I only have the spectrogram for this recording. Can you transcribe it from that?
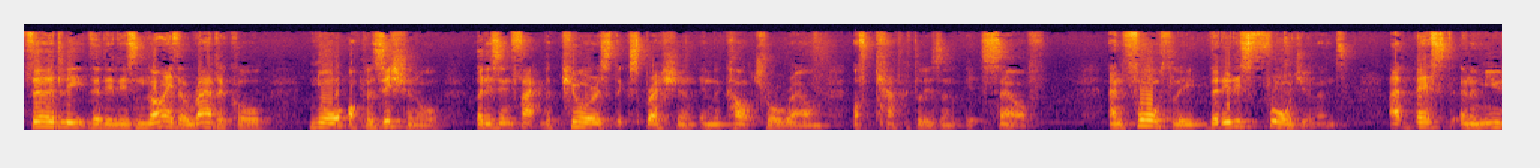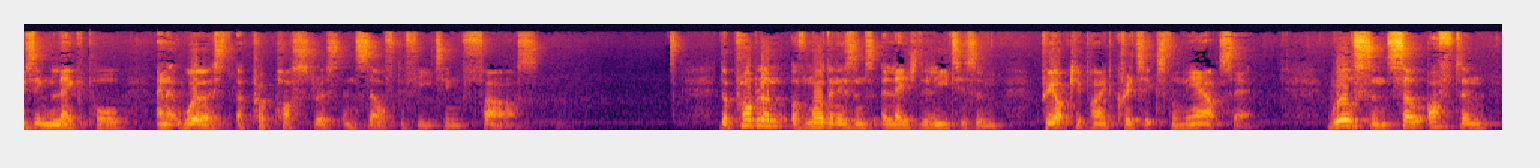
Thirdly, that it is neither radical nor oppositional, but is in fact the purest expression in the cultural realm of capitalism itself. And fourthly, that it is fraudulent, at best an amusing leg pull, and at worst a preposterous and self defeating farce. The problem of modernism's alleged elitism preoccupied critics from the outset. Wilson, so often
